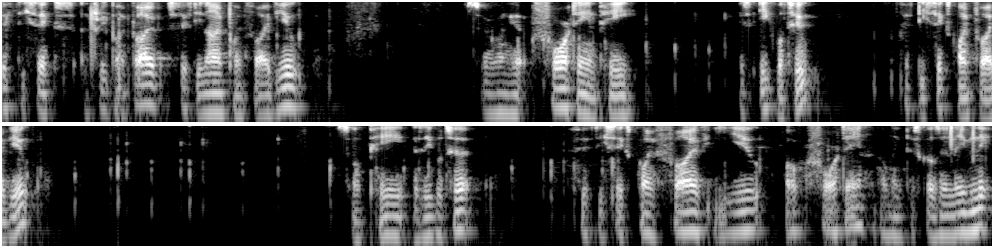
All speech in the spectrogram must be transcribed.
56 and 3.5 it's 59.5u. So we're going to get 14p is equal to 56.5u. So p is equal to 56.5u over 14. I don't think this goes in evenly.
